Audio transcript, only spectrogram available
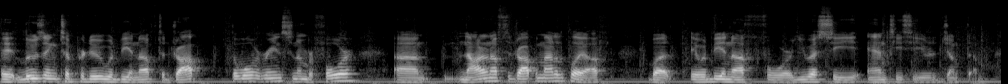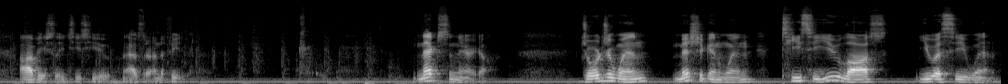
it, losing to Purdue would be enough to drop the Wolverines to number four. Um, not enough to drop them out of the playoff, but it would be enough for USC and TCU to jump them. Obviously, TCU as they're undefeated. Next scenario Georgia win, Michigan win, TCU loss, USC win.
